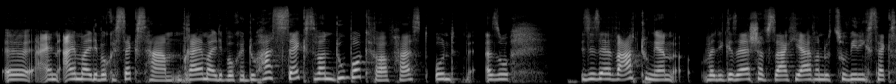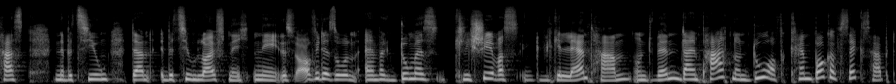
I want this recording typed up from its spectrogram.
äh, ein, einmal die Woche Sex haben, dreimal die Woche. Du hast Sex, wann du Bock drauf hast. Und also diese Erwartungen, wenn die Gesellschaft sagt, ja, wenn du zu wenig Sex hast in der Beziehung, dann Beziehung läuft nicht. Nee, das war auch wieder so ein einfach dummes Klischee, was wir gelernt haben. Und wenn dein Partner und du auf keinen Bock auf Sex habt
